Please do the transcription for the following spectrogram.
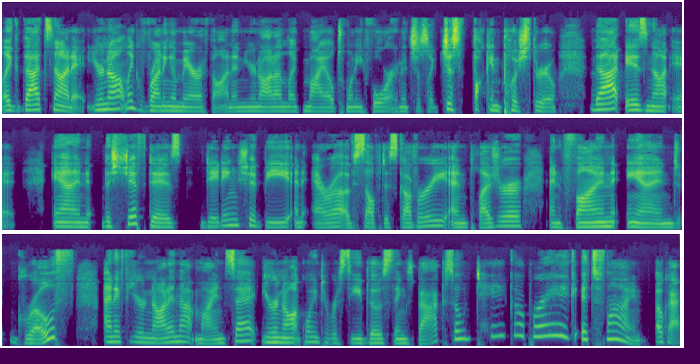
Like that's not it. You're not like running a marathon and you're not on like mile 24 and it's just like just fucking push through. That is not it. And the shift is dating should be an era of self discovery and pleasure and fun and growth. And if you're not in that mindset, you're not going to receive those things back. So take a break. It's fine. Okay.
